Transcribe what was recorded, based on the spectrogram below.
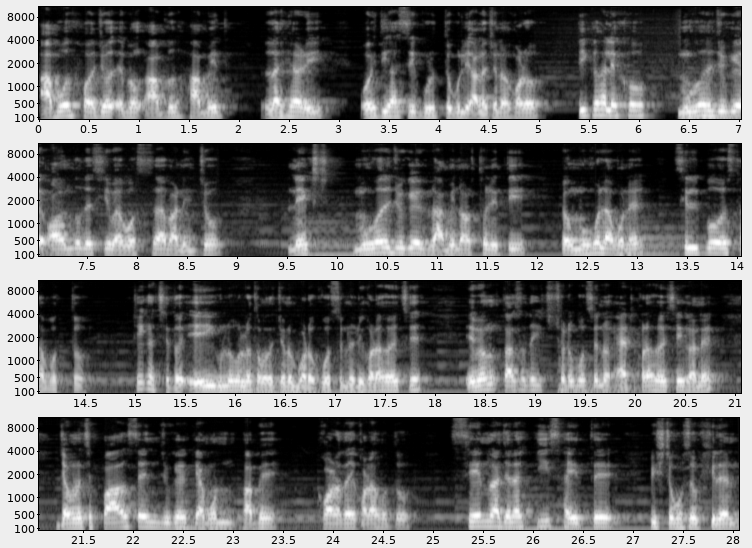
আবুল ফজল এবং আব্দুল হামিদ লাহিয়ারি ঐতিহাসিক গুরুত্বগুলি আলোচনা করো। টিকা লেখো, মুঘল যুগের অন্তর্দেশীয় ব্যবস্থা বাণিজ্য। নেক্সট মুঘল যুগের গ্রামীণ অর্থনীতি এবং মুঘল আমলের শিল্প স্থাপত্য। ঠিক আছে, তো এইগুলো হলো তোমাদের জন্য বড় কোশ্চেন রেডি করা হয়েছে। এবং তার সাথে কিছু ছোটো কোশ্চেনও অ্যাড করা হয়েছে এখানে। যেমন হচ্ছে পাল সেন যুগের কেমনভাবে কর আদায় করা হতো? সেন রাজারা কী সাহিত্যে পৃষ্ঠপোষক ছিলেন।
